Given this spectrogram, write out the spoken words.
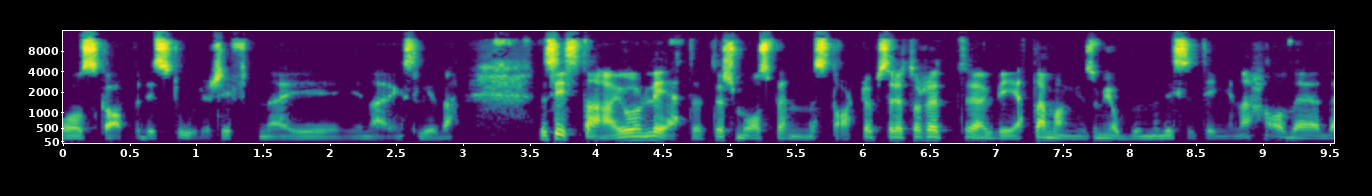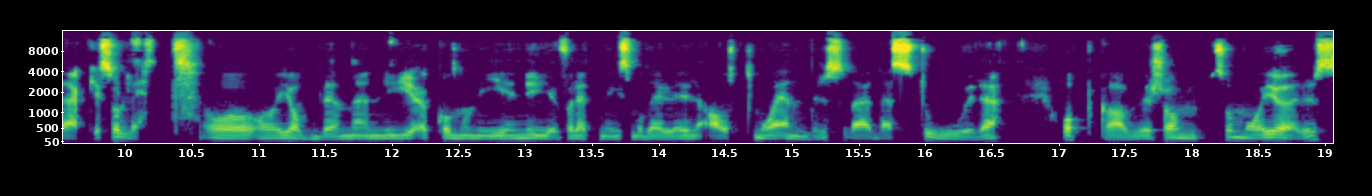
å skape de store skiftene i, i næringslivet. Det siste er jo å lete etter små, spennende startups, rett og slett. Jeg vet det er mange som jobber med disse tingene. Og det, det er ikke så lett å, å jobbe med ny økonomi, nye forretningsmodeller. Alt må endres. Så det er, det er store oppgaver som, som må gjøres.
